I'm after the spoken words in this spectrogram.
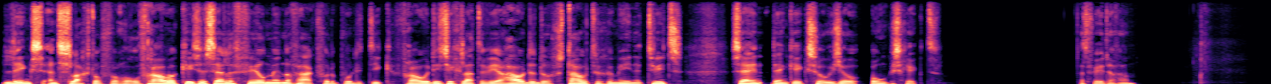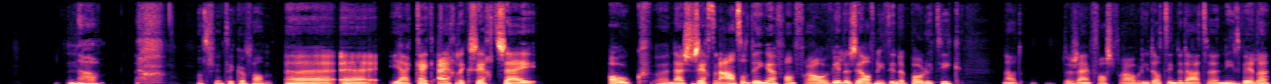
links- en slachtofferrol. Vrouwen kiezen zelf veel minder vaak voor de politiek. Vrouwen die zich laten weerhouden door stoute, gemene tweets, zijn, denk ik, sowieso ongeschikt. Wat vind je daarvan? Nou, wat vind ik ervan? Uh, uh, ja, kijk, eigenlijk zegt zij ook, uh, nou, ze zegt een aantal dingen van vrouwen willen zelf niet in de politiek. Nou, er zijn vast vrouwen die dat inderdaad niet willen.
